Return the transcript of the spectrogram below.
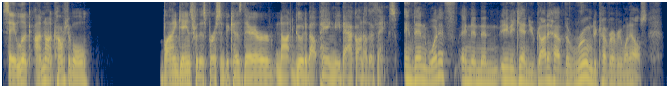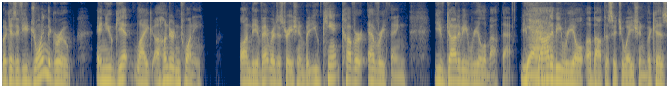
say, look, I'm not comfortable buying games for this person because they're not good about paying me back on other things. And then what if, and then, then and again, you got to have the room to cover everyone else. Because if you join the group and you get like 120 on the event registration, but you can't cover everything, you've got to be real about that. You've Yeah. got to be real about the situation because,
